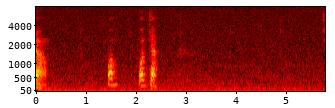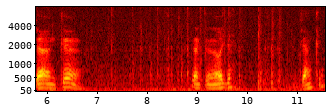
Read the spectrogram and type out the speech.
ゃんんぽんちゃん。じゃんくんじゃんくんおいで。じゃんくん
